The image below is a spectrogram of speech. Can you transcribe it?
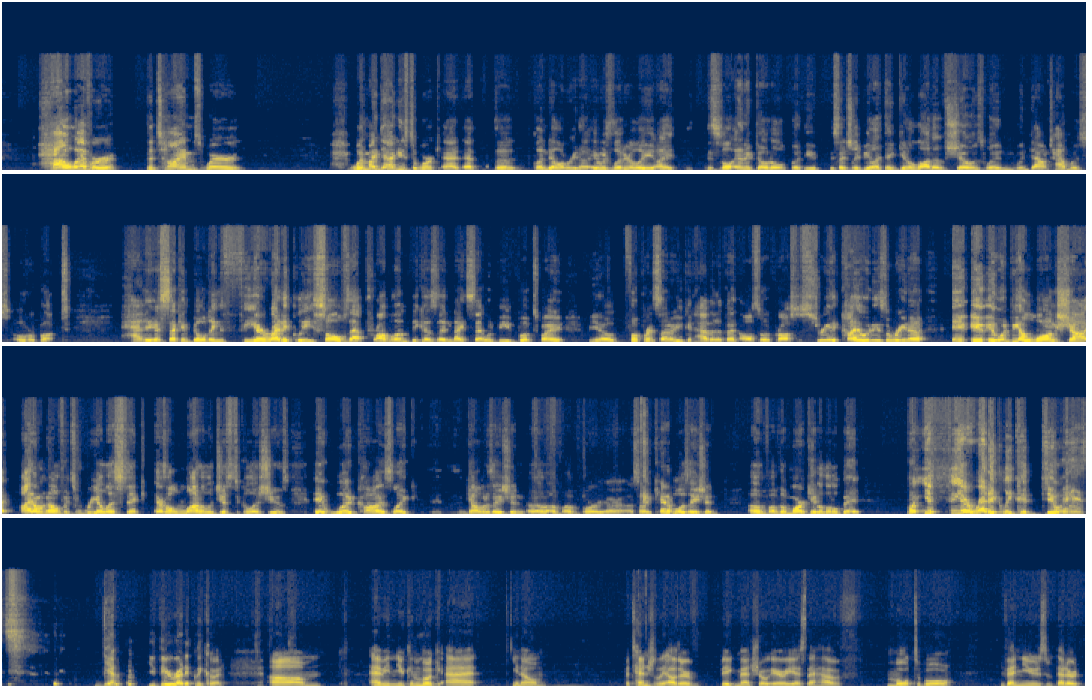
However, the times where when my dad used to work at at the Glendale Arena, it was literally I this is all anecdotal, but it essentially be like they'd get a lot of shows when when downtown was overbooked. Having a second building theoretically solves that problem because the nights that would be booked by you know footprint center you could have an event also across the street at coyotes arena. It, it, it, would be a long shot. I don't know if it's realistic. There's a lot of logistical issues. It would cause like galvanization of, of, of or uh, sorry cannibalization of, of the market a little bit but you theoretically could do it yeah you theoretically could. Um, I mean, you can look at, you know, potentially other big metro areas that have multiple venues that are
